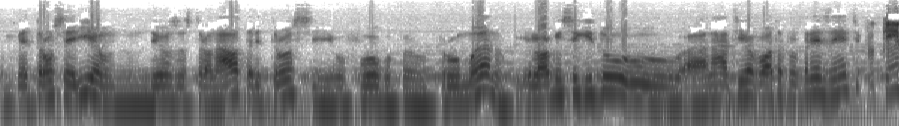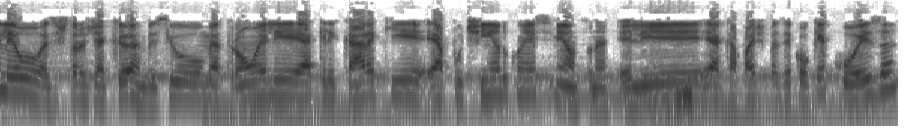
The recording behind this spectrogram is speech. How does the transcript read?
O Metron seria um deus astronauta, ele trouxe o fogo pro, pro humano e logo em seguida o- a narrativa volta pro presente. Quem leu as histórias de Jack Kirby, que o Metron ele é aquele cara que é a putinha do conhecimento, né? Ele é capaz de fazer qualquer coisa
